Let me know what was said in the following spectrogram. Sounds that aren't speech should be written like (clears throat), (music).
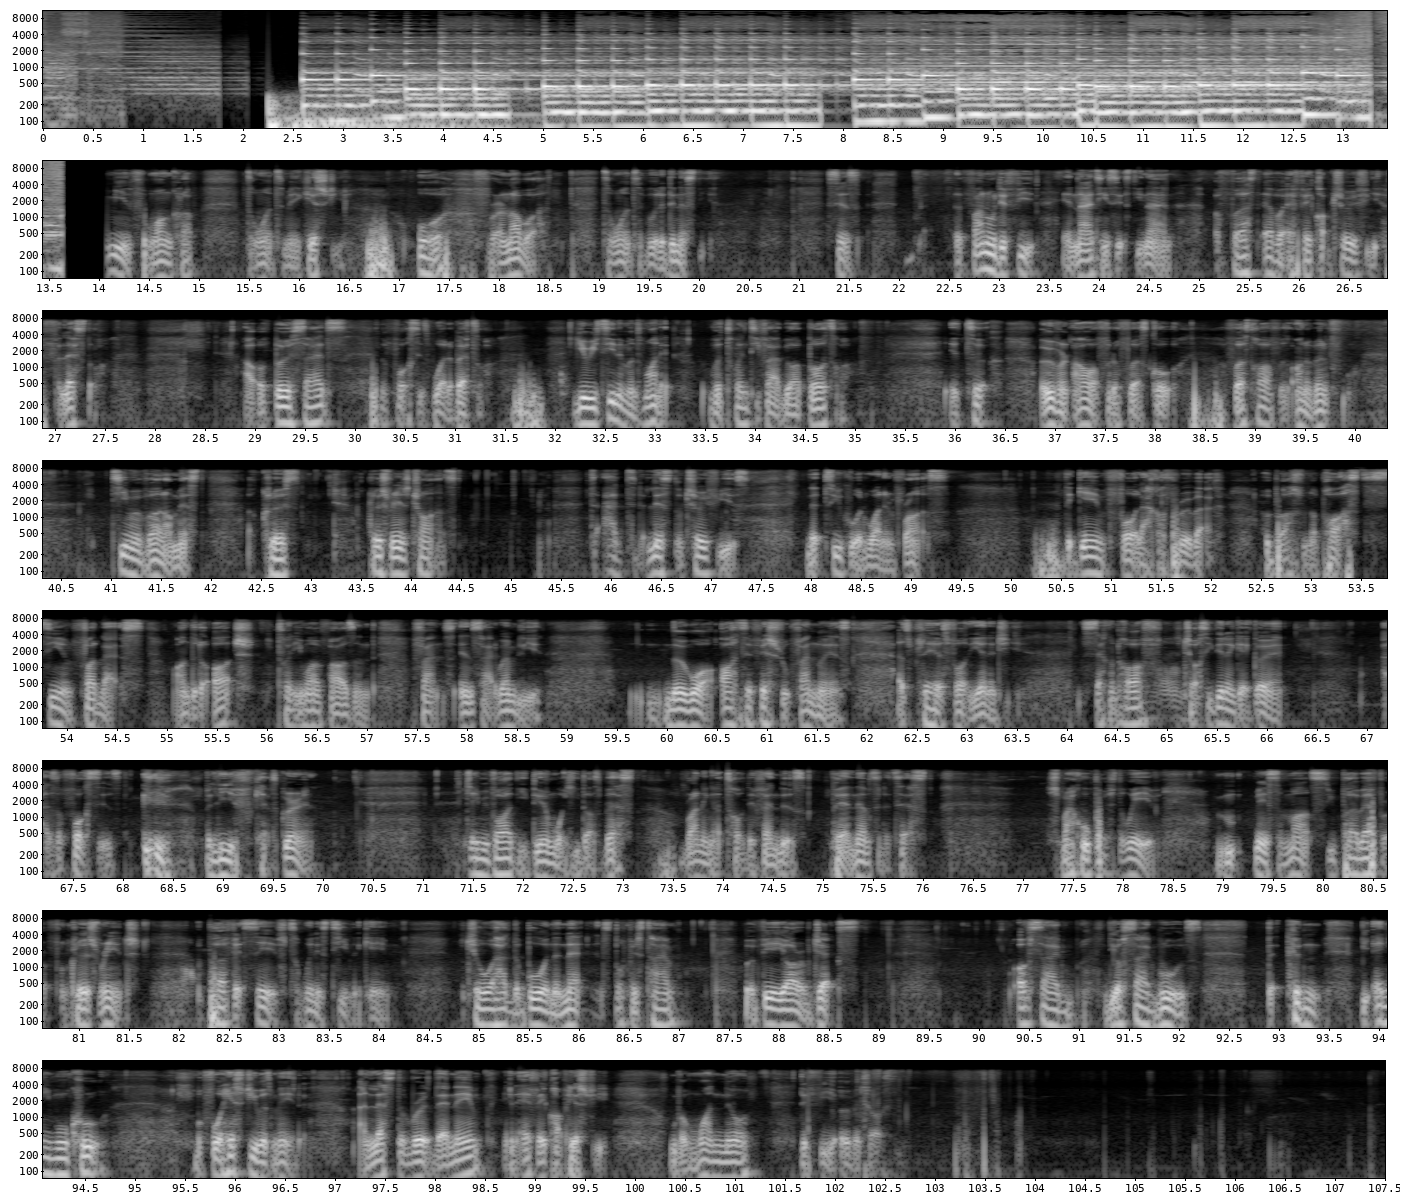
for one club to want to make history, or for another to want to build a dynasty. Since the final defeat in 1969, a first ever FA Cup trophy for Leicester. Out of both sides, the Foxes were the better. Youri Tielemans won it with a 25 yard belter. It took over an hour for the first goal. First half was uneventful. Timo Werner missed a close close range chance to add to the list of trophies that Tuchel had won in France. The game felt like a throwback, a blast from the past, seeing floodlights under the arch, 21,000 fans inside Wembley. No more artificial fan noise as players felt the energy. Second half, Chelsea didn't get going as the Foxes' (clears throat) belief kept growing. Jamie Vardy doing what he does best, running at top defenders, putting them to the test. Schmeichel pushed the wave. Mason Mount's superb effort from close range. A perfect save to win his team the game. Joe had the ball in the net in stoppage time, but VAR objects. Offside, the offside rules that couldn't be any more cruel. Before history was made, and Leicester wrote their name in FA Cup history with a 1 0 defeat over Chelsea.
